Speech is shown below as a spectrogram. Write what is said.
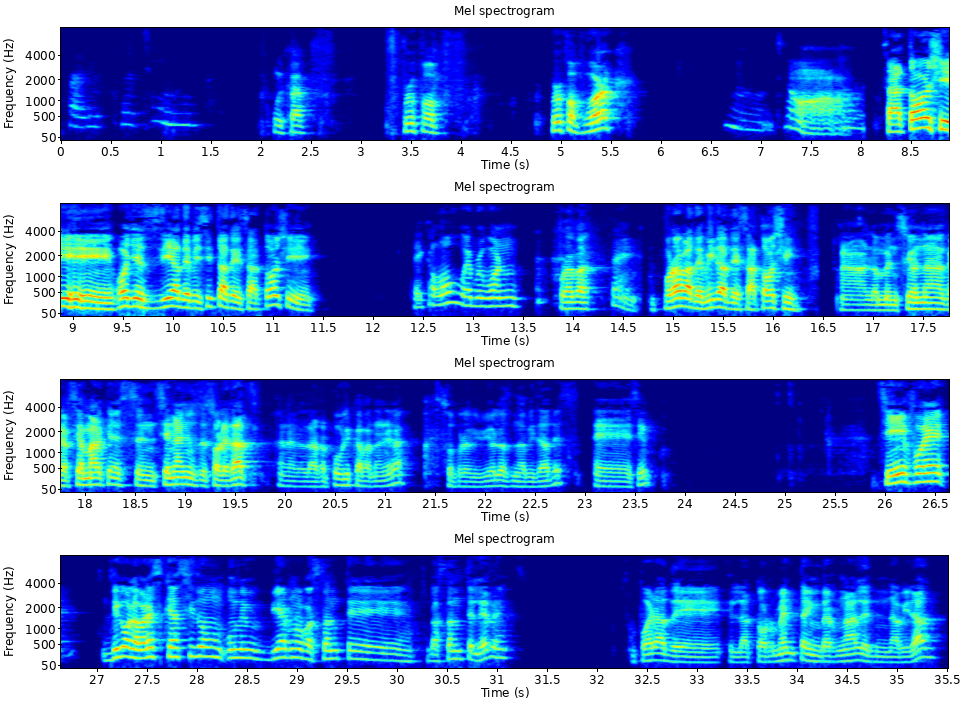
We have proof of proof of work. Satoshi, hoy es día de visita de Satoshi. Say hello, everyone. Prueba, prueba de vida de Satoshi. Ah, lo menciona García Márquez en 100 años de soledad en la República Bananera. Sobrevivió las Navidades. Eh, sí. Sí, fue. Digo, la verdad es que ha sido un, invierno bastante, bastante leve. Fuera de la tormenta invernal en Navidad.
